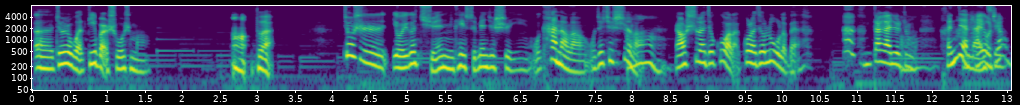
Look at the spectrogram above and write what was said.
呃，就是我第一本书是吗？嗯，对，就是有一个群，你可以随便去试音，我看到了，我就去试了，哦。然后试了就过了，过了就录了呗，大概就这么、哦。很简单，还有这样，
